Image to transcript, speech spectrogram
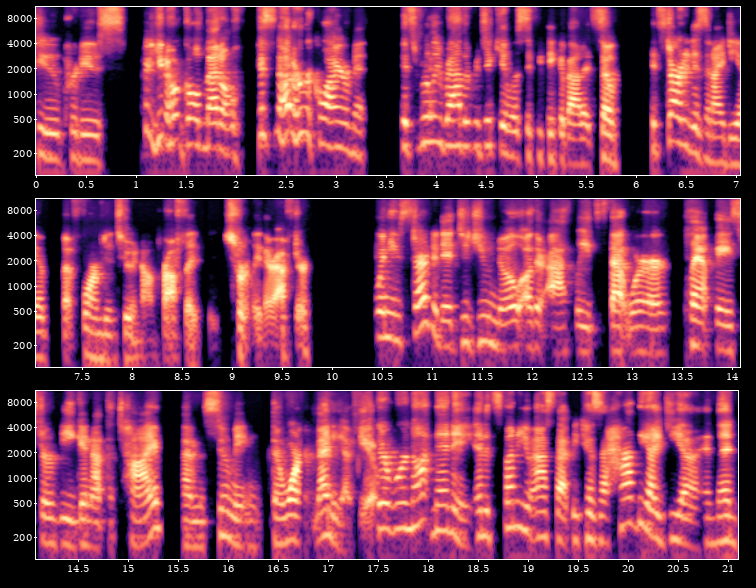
to produce, you know, gold medal. It's not a requirement. It's really rather ridiculous if you think about it. So it started as an idea, but formed into a nonprofit shortly thereafter. When you started it, did you know other athletes that were plant based or vegan at the time? I'm assuming there weren't many of you. There were not many. And it's funny you asked that because I had the idea and then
